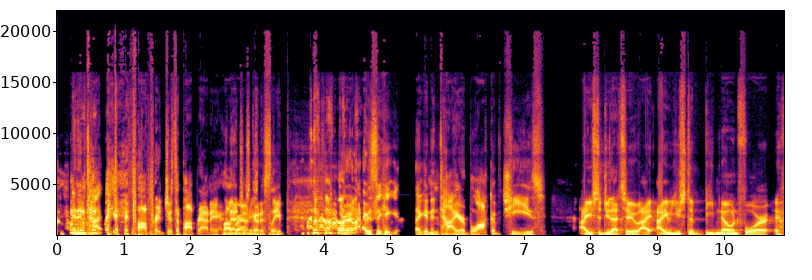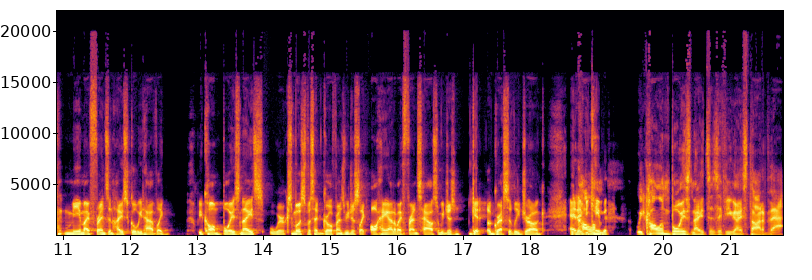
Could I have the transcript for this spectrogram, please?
an entire pop, just a pop brownie, Pop and then just brownies. go to sleep. or I was thinking like an entire block of cheese. I used to do that too. I, I used to be known for me and my friends in high school. We'd have like we call them boys' nights, where because most of us had girlfriends. We just like all hang out at my friend's house and we just get aggressively drunk, and We it became. them- We call them boys' nights, as if you guys thought of that.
